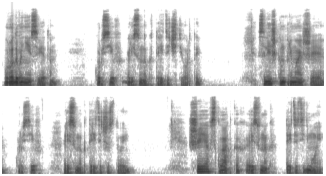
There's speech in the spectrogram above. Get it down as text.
Уродование светом, курсив, рисунок 34. Слишком прямая шея, курсив, рисунок 36. Шея в складках, рисунок 37.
